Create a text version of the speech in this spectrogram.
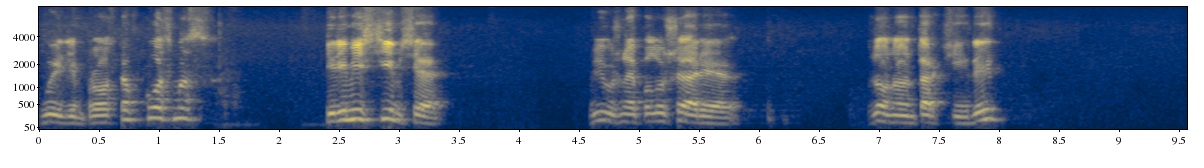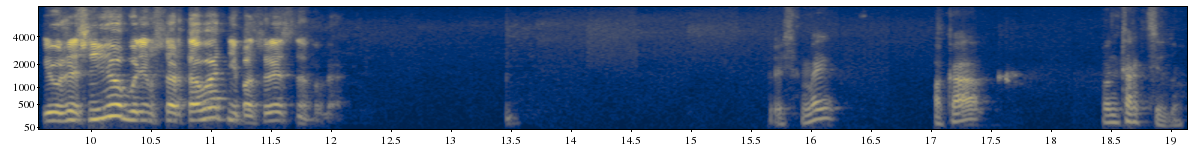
выйдем просто в космос, переместимся в южное полушарие, в зону Антарктиды, и уже с нее будем стартовать непосредственно туда. То есть мы пока в Антарктиду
